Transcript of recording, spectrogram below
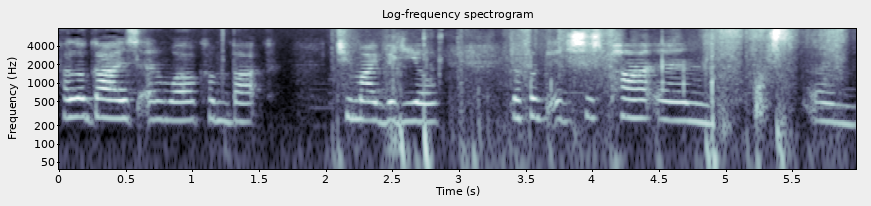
Hello guys and welcome back to my video. Don't forget this is part um um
